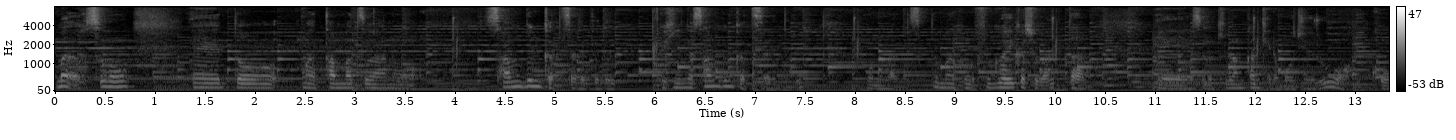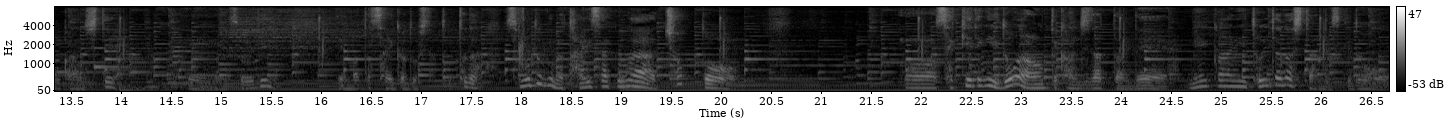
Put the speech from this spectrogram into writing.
まあそのえっ、ー、とまあ端末はあの3分割されてる部品が3分割されてるものなんですけど、まあ、不具合箇所があった、えー、その基板関係のモジュールを交換して、えー、それでまた再稼働したと。ただその時の対策がちょっと設計的にどうなのって感じだったんでメーカーに問いただしたんですけど、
